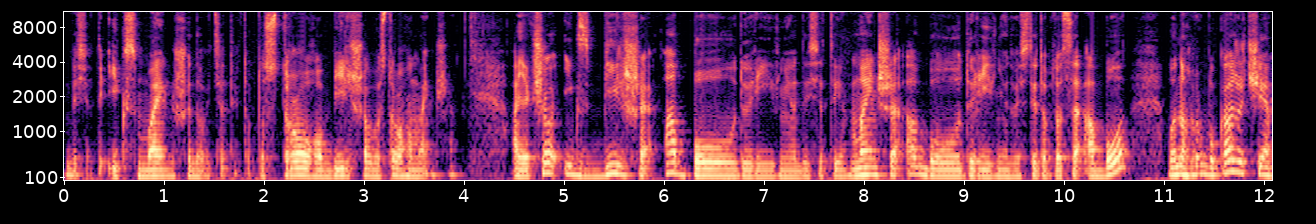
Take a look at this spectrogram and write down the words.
10, x менше 20, тобто строго більше або строго менше. А якщо x більше або дорівнює 10, менше або дорівнює 20, тобто це або, воно, грубо кажучи,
